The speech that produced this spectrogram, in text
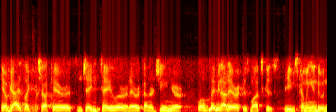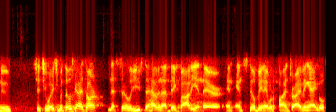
You know, guys like Chuck Harris and Jayden Taylor and Eric Hunter Jr. Well, maybe not Eric as much because he was coming into a new situation, but those guys aren't necessarily used to having that big body in there and, and still being able to find driving angles.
